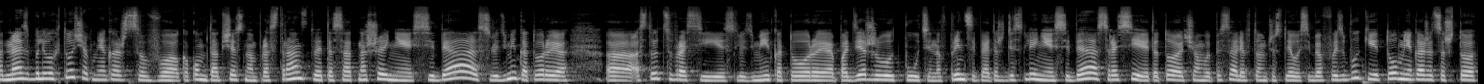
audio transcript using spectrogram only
Одна из болевых точек, мне кажется, в каком-то общественном пространстве – это соотношение себя с людьми, которые э, остаются в России, с людьми, которые поддерживают Путина. В принципе, отождествление себя с Россией – это то, о чем вы писали, в том числе у себя в Фейсбуке, и то, мне кажется, что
